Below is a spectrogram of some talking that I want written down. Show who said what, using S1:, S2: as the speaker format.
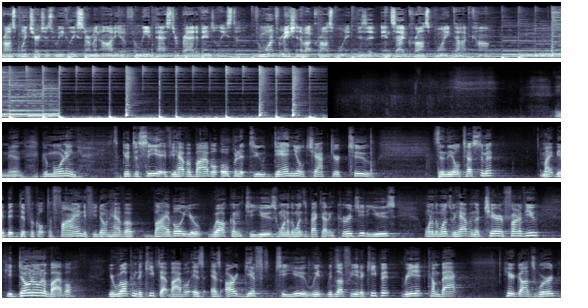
S1: Crosspoint Church's weekly sermon audio from lead pastor Brad Evangelista. For more information about Crosspoint, visit insidecrosspoint.com.
S2: Amen. Good morning. It's good to see you. If you have a Bible, open it to Daniel chapter 2. It's in the Old Testament. It might be a bit difficult to find. If you don't have a Bible, you're welcome to use one of the ones. In fact, I'd encourage you to use one of the ones we have in the chair in front of you. If you don't own a Bible, you're welcome to keep that Bible as, as our gift to you. We'd, we'd love for you to keep it, read it, come back, hear God's Word.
